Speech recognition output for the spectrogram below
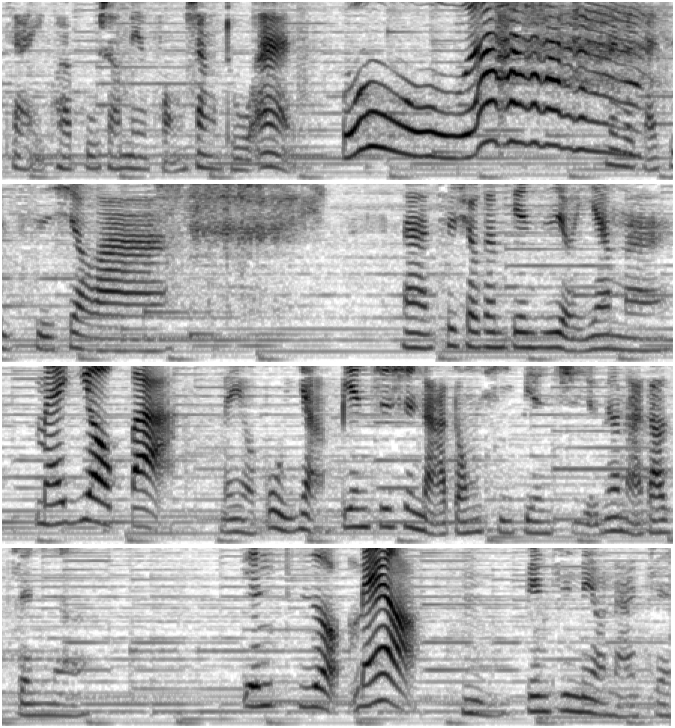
在一块布上面缝上图案，哦啊，那个才是刺绣啊。那刺绣跟编织有一样吗？没有吧？没有，不一样。编织是拿东西编织，有没有拿到针呢？编织哦，没有，嗯，编织没有拿针。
